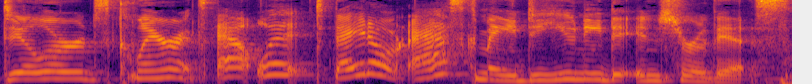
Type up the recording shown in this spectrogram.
Dillard's clearance outlet, they don't ask me, do you need to insure this?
